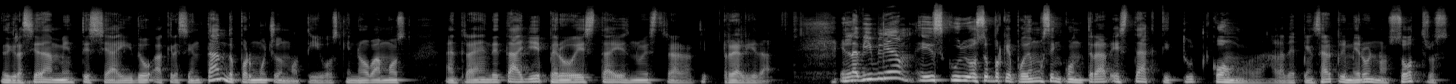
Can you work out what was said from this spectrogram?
desgraciadamente se ha ido acrecentando por muchos motivos que no vamos a entrar en detalle, pero esta es nuestra realidad. En la Biblia es curioso porque podemos encontrar esta actitud cómoda, la de pensar primero en nosotros.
